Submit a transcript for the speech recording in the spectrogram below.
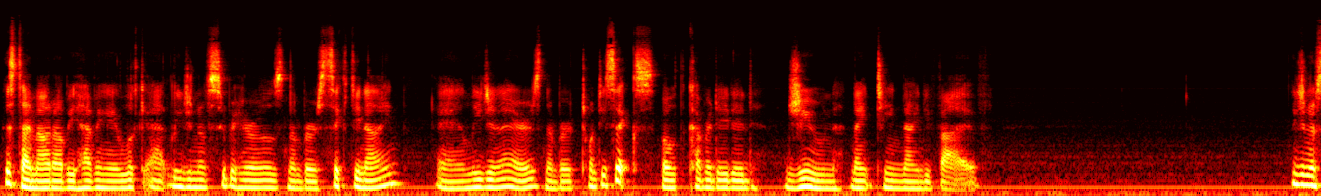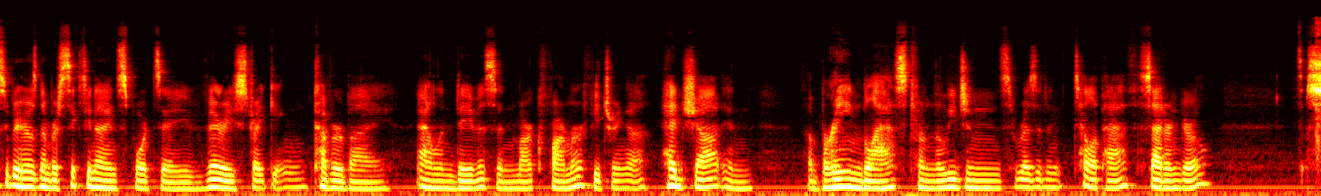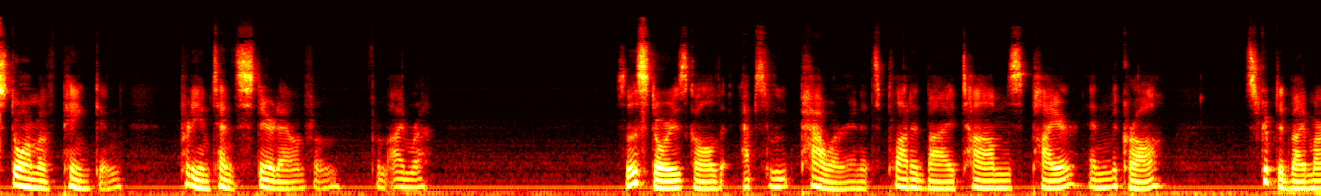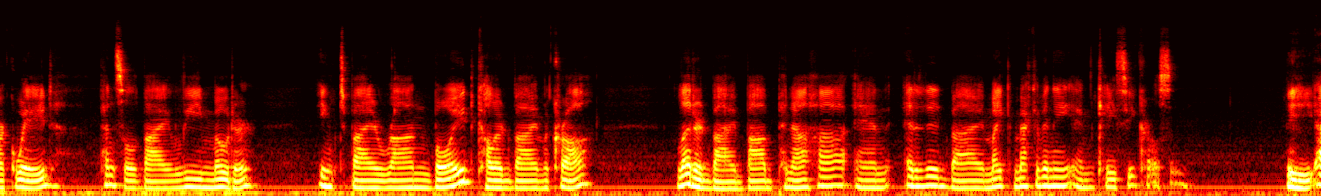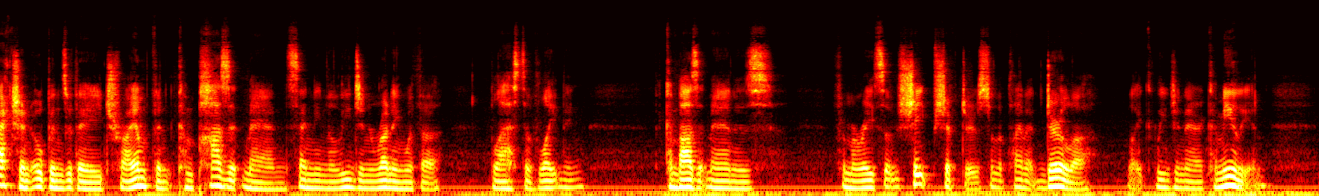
This time out, I'll be having a look at Legion of Superheroes number 69 and Legionnaires number 26, both cover dated June 1995. Legion of Superheroes number 69 sports a very striking cover by Alan Davis and Mark Farmer featuring a headshot and a brain blast from the Legion's resident telepath, Saturn Girl. It's a storm of pink and pretty intense stare down from, from Imra. So this story is called Absolute Power, and it's plotted by Toms Peyer and McCraw, scripted by Mark Waid, penciled by Lee Moder, inked by Ron Boyd, colored by McCraw, lettered by Bob Pinaha, and edited by Mike McAvennie and KC Carlson. The action opens with a triumphant composite man sending the Legion running with a blast of lightning. The composite man is from a race of shapeshifters from the planet Durla, like Legionnaire Chameleon,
